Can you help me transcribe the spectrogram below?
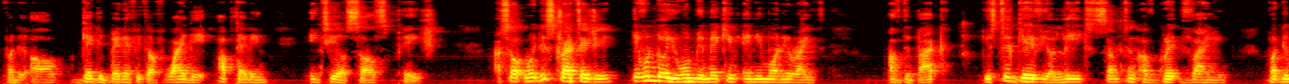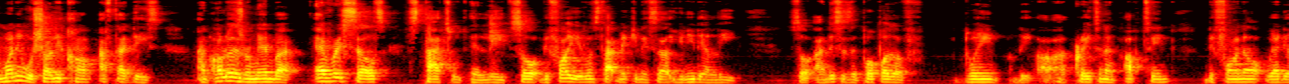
for the or get the benefit of why they opted in into your sales page. So with this strategy, even though you won't be making any money right off the back, you still gave your lead something of great value. But the money will surely come after this. And always remember, every sales starts with a lead. So before you even start making a sale, you need a lead. So, and this is the purpose of doing the uh, creating an opt-in, the funnel where they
